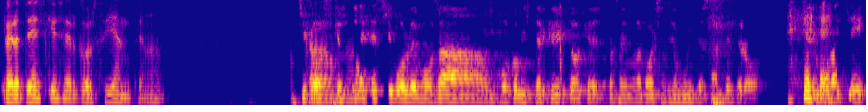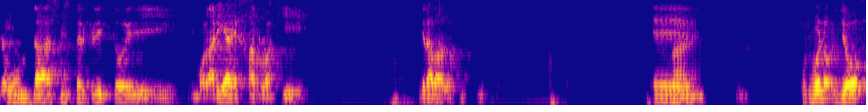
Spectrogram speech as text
Pero eh, tienes que ser consciente, ¿no? Chicos, ¿qué os parece si volvemos a un poco Mr. Crypto? Que está saliendo una conversación muy interesante, pero tenemos Sí. preguntas Mr. Crypto y, y molaría dejarlo aquí grabado. Eh, Vale. Pues bueno, yo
